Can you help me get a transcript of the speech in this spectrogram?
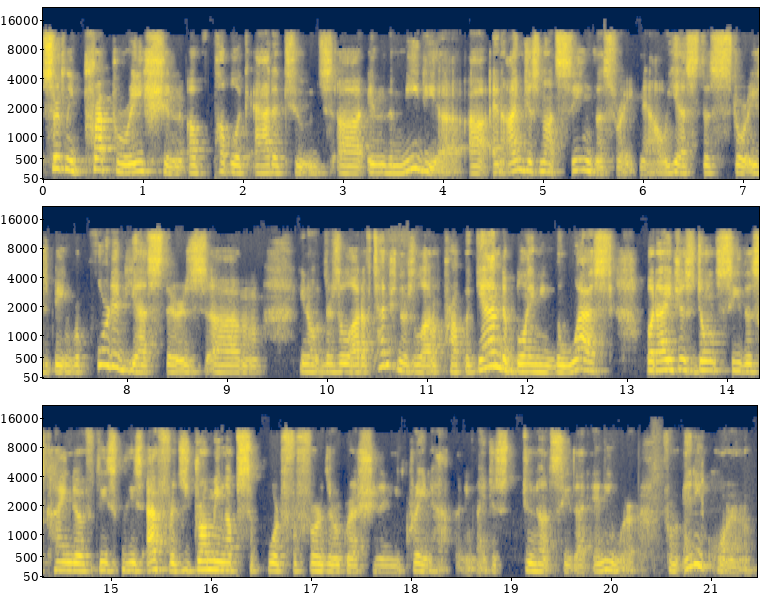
certainly preparation of public attitudes uh, in the media. Uh, and I'm just not seeing this right now. Yes, this story is being reported. Yes, there's, um, you know, there's a lot of tension. There's a lot of propaganda blaming the West, but I just don't see this kind of these, these efforts drumming up support for further aggression in Ukraine happening. I just do not see that anywhere from any corner.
